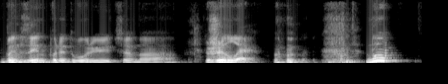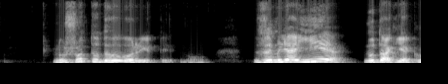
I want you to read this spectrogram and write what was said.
бензин перетворюється на желе. Ну, ну що тут говорити? Ну, земля є, ну так як е,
